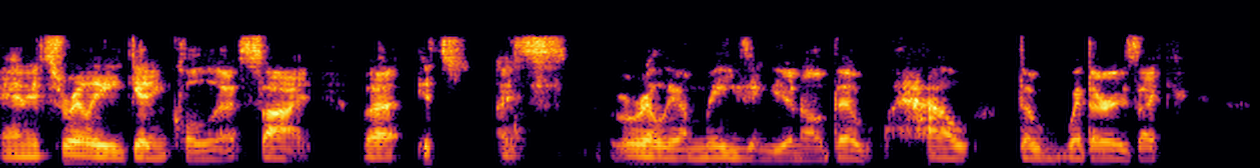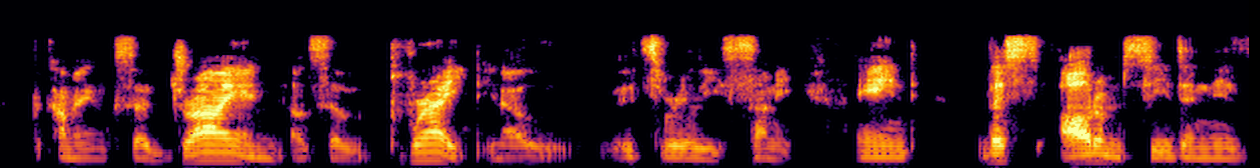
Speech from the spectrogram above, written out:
and it's really getting cold outside. But it's it's really amazing, you know, the how the weather is like becoming so dry and also bright, you know, it's really sunny. And this autumn season is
